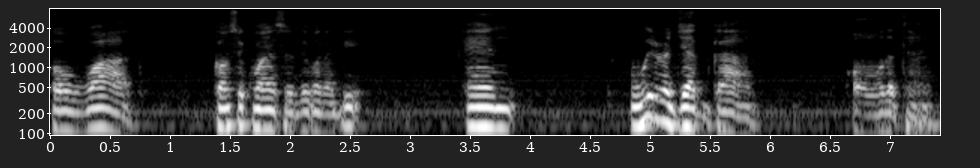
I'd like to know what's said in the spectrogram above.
of what consequences they're gonna be. And we reject God all the time.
